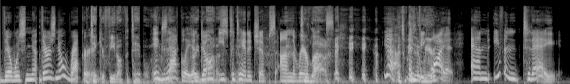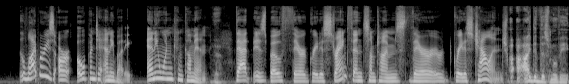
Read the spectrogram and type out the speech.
There was no there's no record. Take your feet off the table. exactly, Very and don't modest, eat yeah. potato chips on the rare books. Yeah, It's- and be weird? quiet. And even today, libraries are open to anybody. Anyone can come in. That is both their greatest strength and sometimes their greatest challenge. I, I did this movie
